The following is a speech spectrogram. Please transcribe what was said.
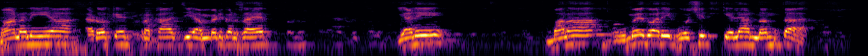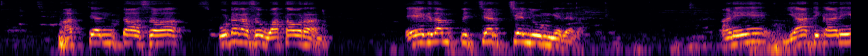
माननीय ॲडव्होकेट प्रकाशजी आंबेडकर साहेब यांनी मला उमेदवारी घोषित केल्यानंतर अत्यंत असं स्फोटक असं वातावरण एकदम पिक्चर चेंज होऊन गेलेलं आणि या ठिकाणी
